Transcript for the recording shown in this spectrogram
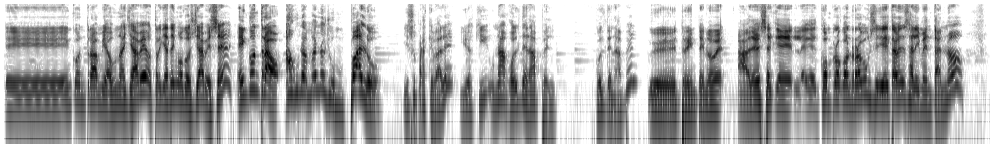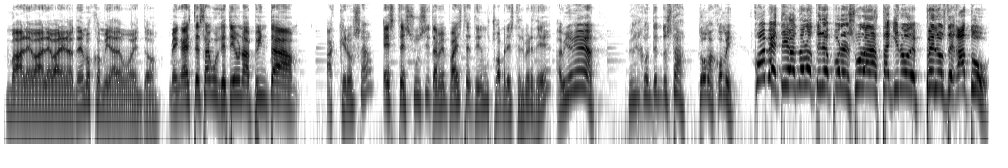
Eh, he encontrado, mira, una llave, otra, ya tengo dos llaves, ¿eh? He encontrado, ah, una mano y un palo ¿Y eso para qué vale? Y aquí una Golden Apple ¿Golden Apple? Eh, 39 Ah, debe ser que compro con Robux y directamente se alimentan, ¿no? Vale, vale, vale, no tenemos comida de momento Venga, este sándwich que tiene una pinta asquerosa Este sushi también para este Tiene mucho hambre este, el verde, ¿eh? ¡A mira, mira! Mira qué contento está Toma, come ¡Come, tío! ¡No lo tires por el suelo! ¡Ahora está lleno de pelos de gato!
